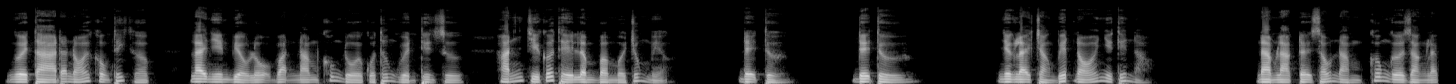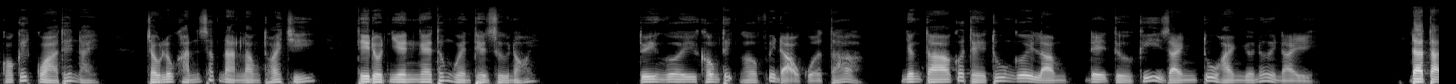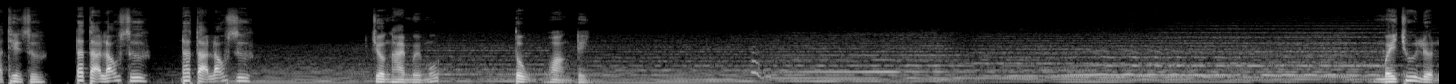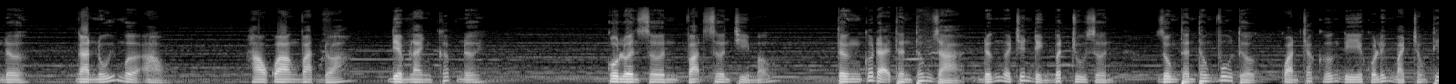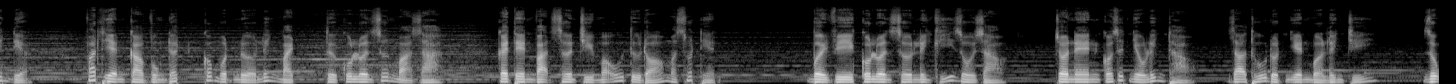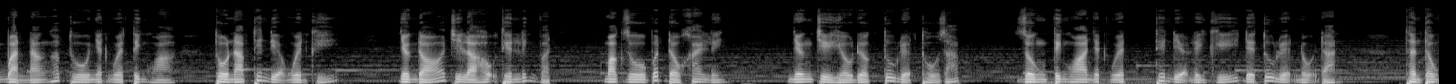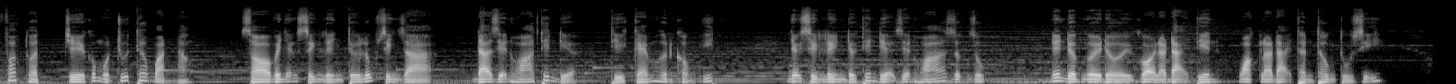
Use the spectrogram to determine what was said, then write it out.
Người ta đã nói không thích hợp, lại nhìn biểu lộ vạn năm không đổi của thông huyền thiên sư, hắn chỉ có thể lầm bầm ở trong miệng. Đệ tử, đệ tử, nhưng lại chẳng biết nói như thế nào. Nam Lạc đợi 6 năm không ngờ rằng lại có kết quả thế này. Trong lúc hắn sắp nản lòng thoái chí, thì đột nhiên nghe thông huyền thiên sư nói. Tuy ngươi không thích hợp với đạo của ta, nhưng ta có thể thu ngươi làm đệ tử ký dành tu hành ở nơi này. Đa tạ thiên sư, đa tạ lão sư, đa tạ lão sư. Chương 21 tụng Hoàng Đình Mây trôi lượn lờ Ngàn núi mờ ảo Hào quang vạn đóa, Điềm lành khắp nơi. Cô Luân Sơn, vạn sơn chỉ mẫu, Từng có đại thần thông giả Đứng ở trên đỉnh Bất Chu Sơn, Dùng thần thông vô thượng Quan trắc hướng đi của linh mạch trong thiên địa, Phát hiện cả vùng đất có một nửa linh mạch Từ cô Luân Sơn mà ra. Cái tên vạn sơn chỉ mẫu từ đó mà xuất hiện. Bởi vì cô Luân Sơn linh khí dồi dào, Cho nên có rất nhiều linh thảo Dạ thú đột nhiên mở linh trí Dụng bản năng hấp thu nhật nguyệt tinh hoa, Thổ nạp thiên địa nguyên khí. Nhưng đó chỉ là hậu thiên linh vật, Mặc dù bắt đầu khai linh, Nhưng chỉ hiểu được tu luyện thổ giáp, Dùng tinh hoa nhật nguyệt, Thiên địa linh khí để tu luyện nội đan. Thần thông pháp thuật chỉ có một chút theo bản năng, So với những sinh linh từ lúc sinh ra Đã diễn hóa thiên địa Thì kém hơn không ít. Những sinh linh được thiên địa diễn hóa dựng dục Nên được người đời gọi là đại tiên Hoặc là đại thần thông tu sĩ.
